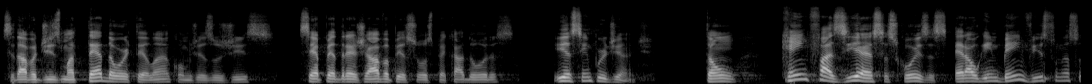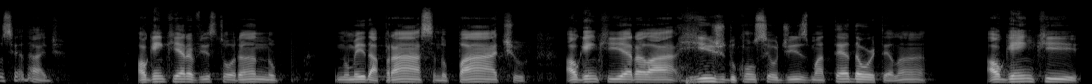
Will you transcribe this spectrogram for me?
você dava dízimo até da hortelã, como Jesus disse, você apedrejava pessoas pecadoras, e assim por diante. Então, quem fazia essas coisas era alguém bem visto na sociedade. Alguém que era visto orando no meio da praça, no pátio, alguém que era lá rígido com o seu dízimo até da hortelã, alguém que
